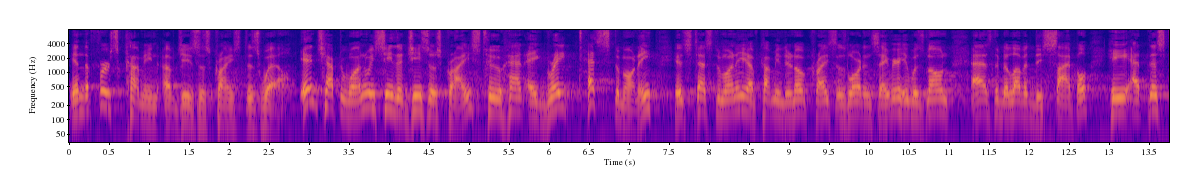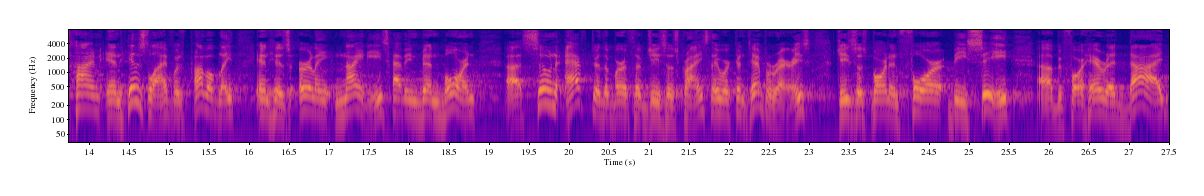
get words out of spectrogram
in the first coming of Jesus Christ as well. In chapter 1, we see that Jesus Christ, who had a great testimony, his testimony of coming to know Christ as Lord and Savior, he was known as the beloved disciple. He, at this time in his life, was probably in his early 90s, having been born uh, soon after the birth of Jesus Christ. They were contemporaries. Jesus born in 4 BC, uh, before Herod died.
